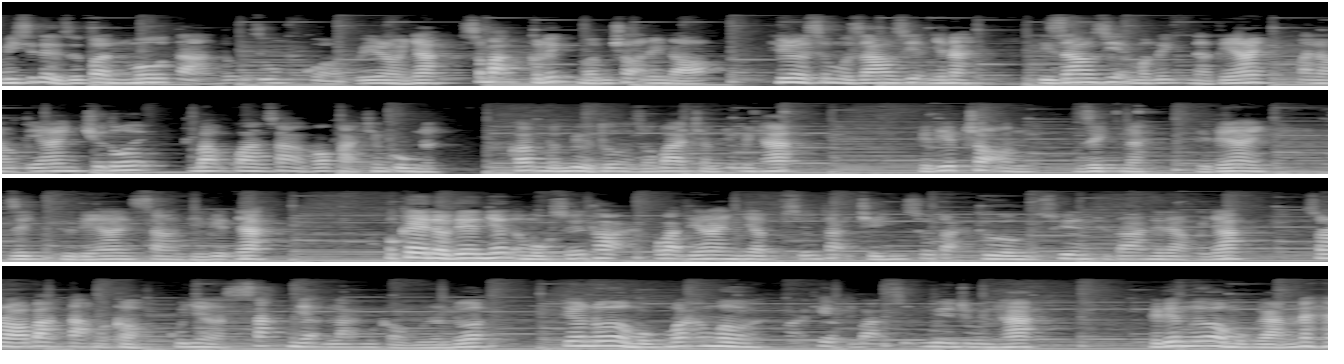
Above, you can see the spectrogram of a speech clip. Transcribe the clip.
mình sẽ để dưới phần mô tả nội dung của video nha. Sau bạn click bấm chọn lên đó thì nó sẽ một giao diện như này. Thì giao diện mặc định là tiếng Anh, bạn nào tiếng Anh chưa tốt ấy, thì bạn quan sát ở góc phải trên cùng này. Các bấm biểu tượng dấu ba chấm cho mình ha. Thì tiếp chọn dịch này để tiếng Anh, dịch từ tiếng Anh sang tiếng Việt nha. Ok, đầu tiên nhất ở mục số điện thoại, các bạn tiếng Anh nhập số điện thoại chính, số điện thoại thường xuyên chúng ta liên lạc với nhá. Sau đó bạn tạo mật khẩu cũng như là xác nhận lại mật khẩu một lần nữa. Tiếp nữa ở mục mã mời, mã thiệu thì bạn giữ nguyên cho mình ha. Thế tiếp nữa ở mục gắn này,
